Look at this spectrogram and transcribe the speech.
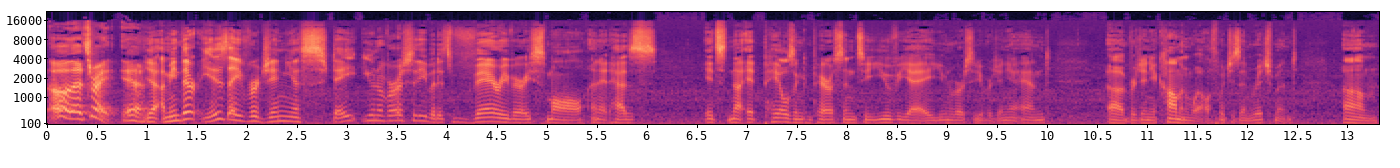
Oh, that's right. Yeah. Yeah, I mean there is a Virginia State University, but it's very very small, and it has, it's not it pales in comparison to UVA University of Virginia and uh, Virginia Commonwealth, which is in Richmond. Um,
